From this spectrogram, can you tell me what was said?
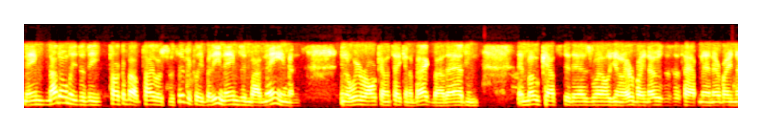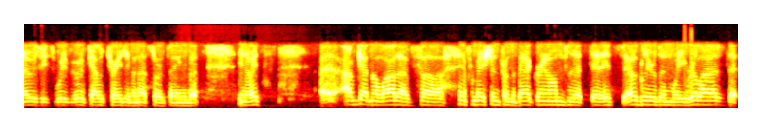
name. Not only does he talk about Tyler specifically, but he names him by name. And you know, we were all kind of taken aback by that. And and Mo couched it as well. You know, everybody knows this is happening. Everybody knows he's we've we've got to trade him and that sort of thing. But you know, it's I've gotten a lot of uh, information from the background that, it's uglier than we realize. That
